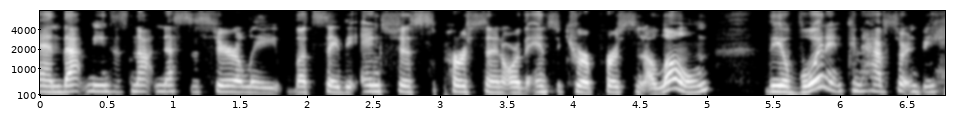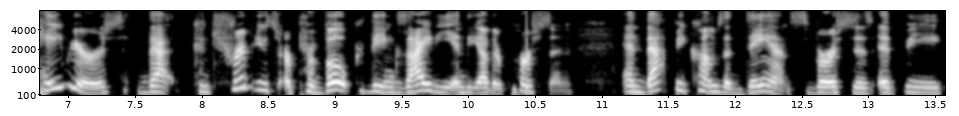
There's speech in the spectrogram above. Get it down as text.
and that means it's not necessarily let's say the anxious person or the insecure person alone. The avoidant can have certain behaviors that contributes or provoke the anxiety in the other person and that becomes a dance versus it be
